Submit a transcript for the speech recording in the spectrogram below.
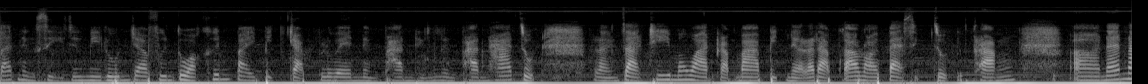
Z14 จึงมีลุ้นจะฟื้นตัวขึ้นไปปิดกับบริเวณ 1,000 ถึง จุด หลังจากที่เมื่อวานกลับมาปิดเหนือระดับ 980 จุดอีกครั้ง แนะน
